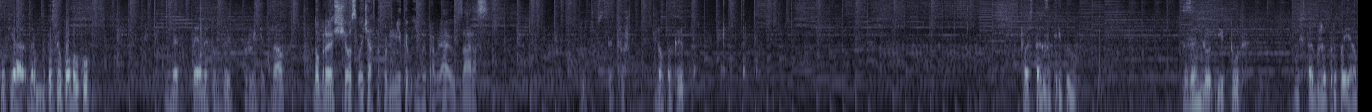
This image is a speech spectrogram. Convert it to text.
Тут я допустив помилку. Не те, не туди притягнав. Добре, що своєчасно помітив і виправляю зараз. Тут все трошки навпаки. Ось так закріпив землю і тут ось так вже припаяв.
